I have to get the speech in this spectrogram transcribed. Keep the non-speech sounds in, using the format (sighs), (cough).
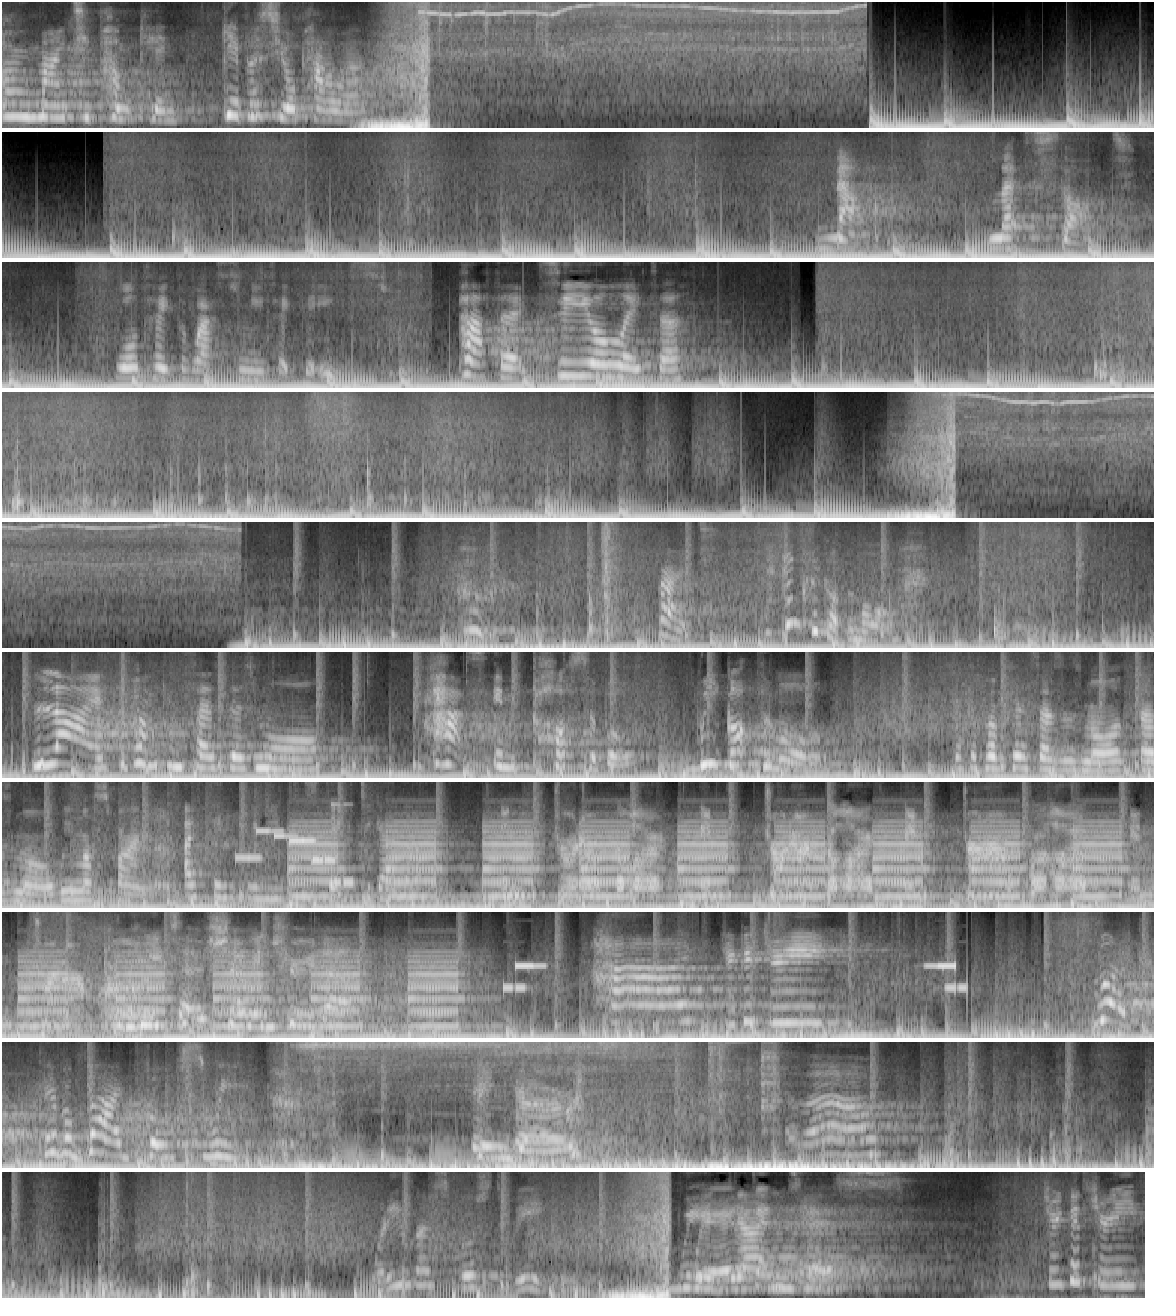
Oh mighty pumpkin, give us your power. Now, let's start. We'll take the west and you take the east. Perfect. See you all later. We got them all. Lies. The pumpkin says there's more. That's impossible. We got them all. If the pumpkin says there's more, there's more. We must find them. I think we need to stick together. Intruder alert! Intruder alert! Intruder alert! Intruder alert! Computer, show intruder. Hi, trick or treat. Look, they have a bag full of sweets. Bingo. What are you guys supposed to be? We're dentists. Trick or treat.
